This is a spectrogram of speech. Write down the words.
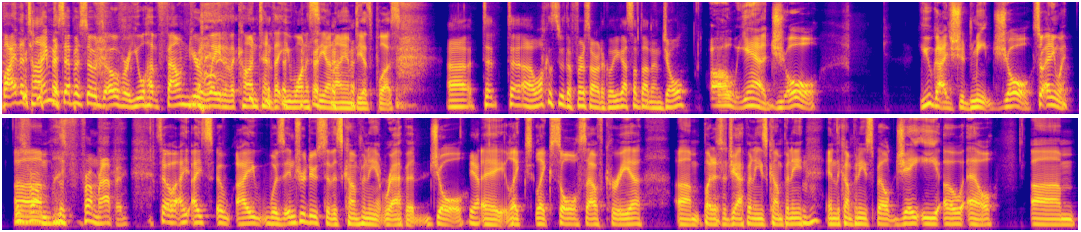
by the time this episode's over, you'll have found your way to the content that you want to see on IMTS Plus. uh, to, to uh, walk us through the first article, you got something on JEOL. Oh yeah, JEOL. You guys should meet JEOL. So anyway, This is um, from, this is from Rapid. so I, I I was introduced to this company at Rapid, JEOL, Yep. a like like Seoul, South Korea, um, but it's a Japanese company, Mhm. and the company is spelled J E O L. Um,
